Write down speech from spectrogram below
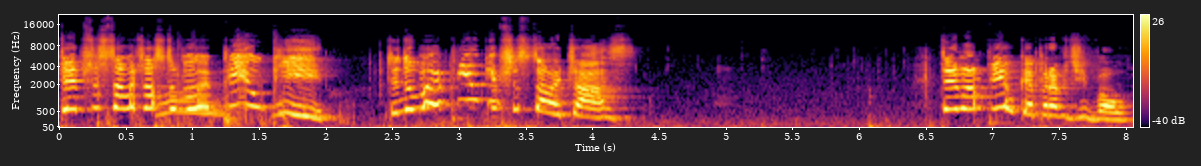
ty przez cały czas tu były piłki! Ty tu były piłki przez cały czas! Ty mam piłkę prawdziwą!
